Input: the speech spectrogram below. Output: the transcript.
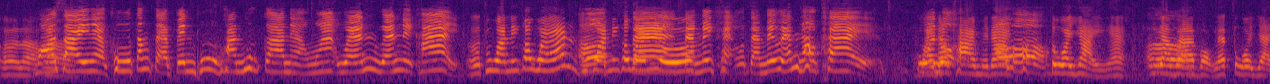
เออเหรอมอไซค์เนี่ยคือตั้งแต่เป็นผู้พันผู้การเนี่ยมาแว้นแว้นในค่ายเออทุกวันนี้ก็แว้นทุกวันนี้ก็แว้นแต่อยู่แต่ไม่แข่แต่ไม่แว้นนอกค่ายกลัวโดนคายไม่ได้เออตัวใหญ่ไงเออยาบาบอกแล้วตัวใหญ่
